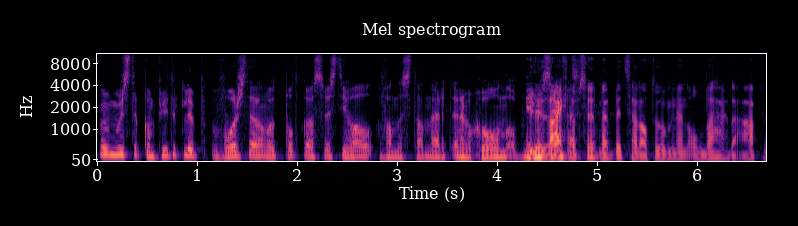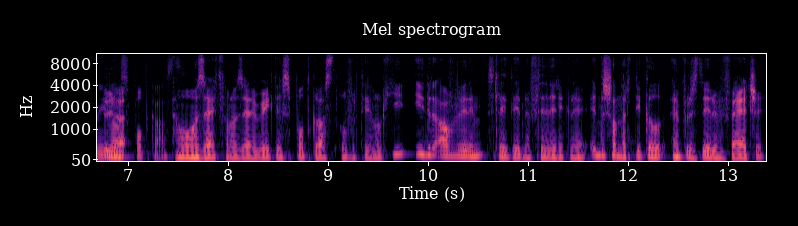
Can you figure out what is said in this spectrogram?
We moesten Computer Club voorstellen op het podcastfestival van de Standaard en hebben we gewoon opnieuw In een live episode met Bits en Atomen en Onbehaarde Aap, een Nederlandse podcast. gewoon gezegd van we zijn een wekelijkse podcast over technologie. Iedere aflevering selecteren Freddy en ik een interessant artikel en presenteren een feitje.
